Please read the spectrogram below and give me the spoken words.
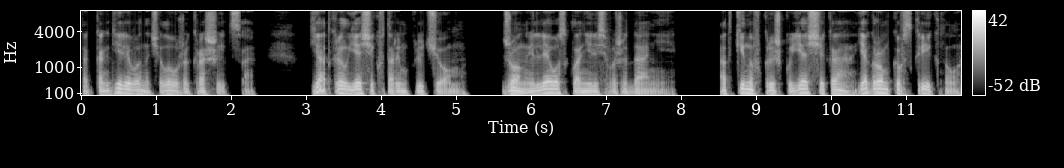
так как дерево начало уже крошиться. Я открыл ящик вторым ключом. Джон и Лео склонились в ожидании. Откинув крышку ящика, я громко вскрикнул,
